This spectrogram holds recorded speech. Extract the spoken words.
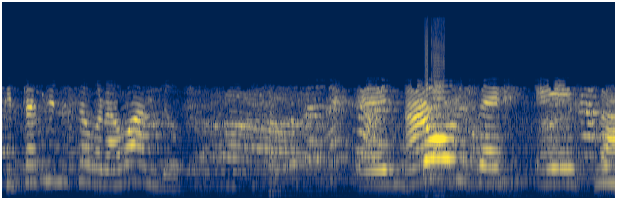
¿Qué está haciendo eso grabando? Entonces, esta.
